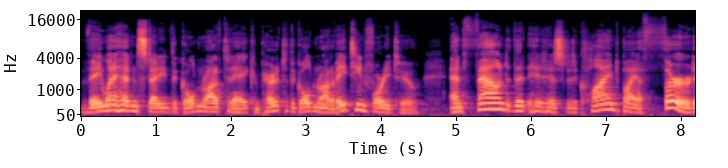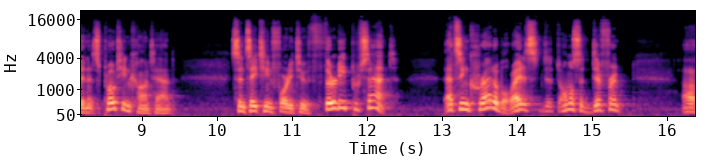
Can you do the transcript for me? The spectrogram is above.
they went ahead and studied the goldenrod of today, compared it to the goldenrod of 1842, and found that it has declined by a third in its protein content since 1842. 30%. That's incredible, right? It's almost a different uh,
